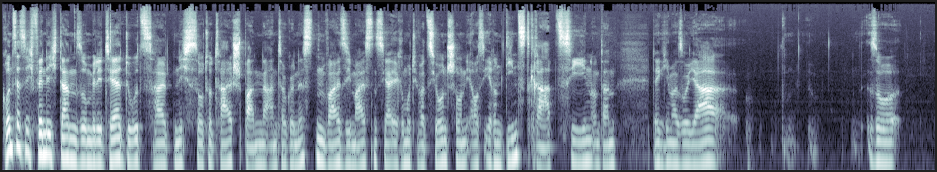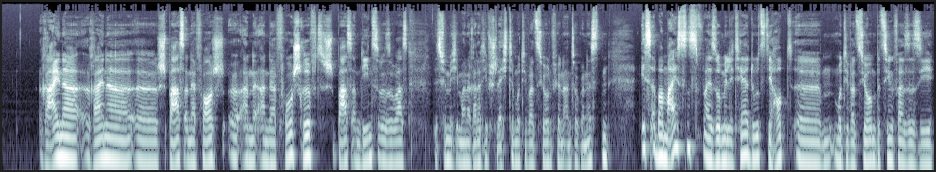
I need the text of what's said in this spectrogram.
Grundsätzlich finde ich dann so Militärdudes halt nicht so total spannende Antagonisten, weil sie meistens ja ihre Motivation schon aus ihrem Dienstgrad ziehen und dann denke ich immer so, ja, so reiner, reiner äh, Spaß an der, Vorsch äh, an, an der Vorschrift, Spaß am Dienst oder sowas, ist für mich immer eine relativ schlechte Motivation für einen Antagonisten. Ist aber meistens bei so Militärdudes die Hauptmotivation, äh, beziehungsweise sie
